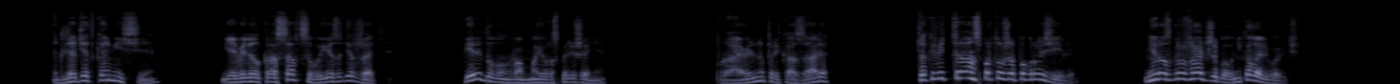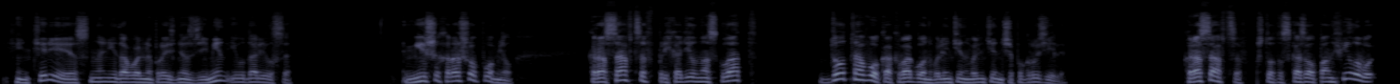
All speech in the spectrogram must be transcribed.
— Для деткомиссии. Я велел Красавцеву ее задержать. Передал он вам мое распоряжение? — Правильно, приказали. — Так ведь транспорт уже погрузили. Не разгружать же был, Николай Львович. — Интересно, — недовольно произнес Зимин и удалился. Миша хорошо помнил. Красавцев приходил на склад до того, как вагон Валентина Валентиновича погрузили. Красавцев что-то сказал Панфилову,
